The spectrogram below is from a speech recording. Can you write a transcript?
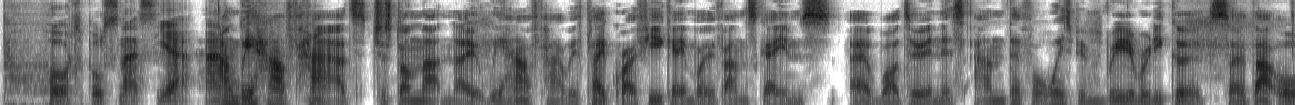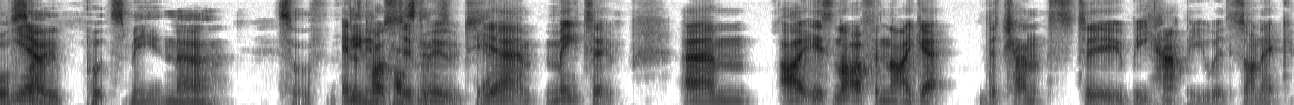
Portable SNES. Yeah, And we have had, just on that note, we have had, we've played quite a few Game Boy Advance games uh, while doing this, and they've always been really, really good. So that also Yeah. puts me in a sort of in a positive, mood. Yeah. me too. Um, I it's not often that I get the chance to be happy with Sonic,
